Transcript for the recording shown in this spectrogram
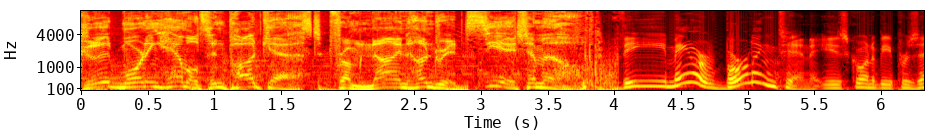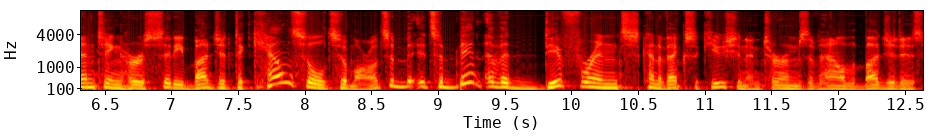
Good Morning Hamilton podcast from 900. CHML. The mayor of Burlington is going to be presenting her city budget to council tomorrow. It's a it's a bit of a different kind of execution in terms of how the budget is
